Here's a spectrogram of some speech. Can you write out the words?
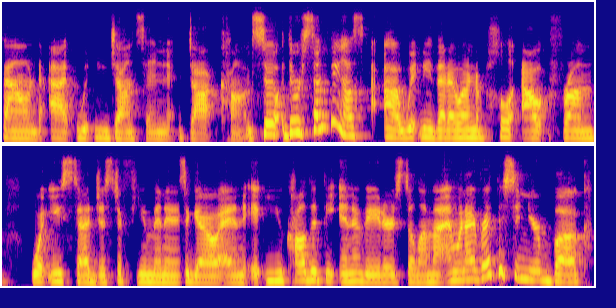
found at whitneyjohnson.com. So there was something else, uh, Whitney, that I wanted to pull out from what you said just a few minutes ago. And it, you called it the innovator's dilemma. And when I read this in your book,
